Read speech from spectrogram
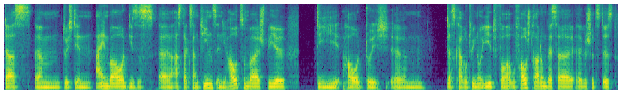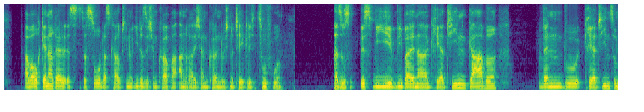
dass ähm, durch den Einbau dieses äh, Astaxanthins in die Haut zum Beispiel die Haut durch ähm, das Carotinoid vor UV-Strahlung besser äh, geschützt ist. Aber auch generell ist es das so, dass Carotinoide sich im Körper anreichern können durch eine tägliche Zufuhr. Also es ist wie, wie bei einer Kreatingabe, wenn du Kreatin zum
